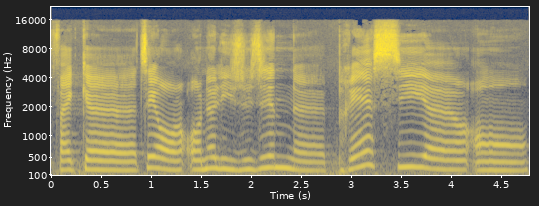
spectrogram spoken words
Fait que, tu sais, on, on a les usines euh, prêtes. Si euh, on,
